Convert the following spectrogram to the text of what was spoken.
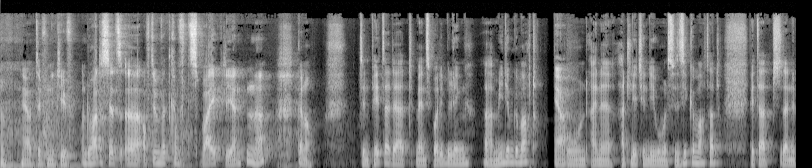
ja, ja definitiv. Und du hattest jetzt äh, auf dem Wettkampf zwei Klienten, ne? Genau. Den Peter, der hat Men's Bodybuilding äh, Medium gemacht ja. Und eine Athletin, die Women's Physik gemacht hat. Peter hat seine,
